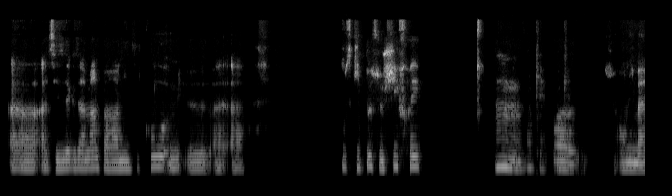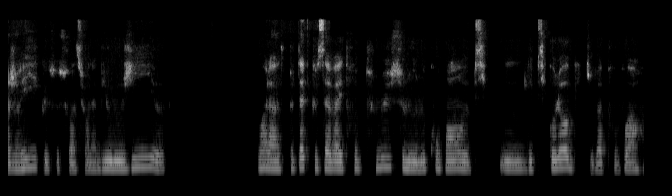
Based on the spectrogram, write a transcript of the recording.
à, à ses examens paramédicaux, euh, à, tout ce qui peut se chiffrer mmh, euh, en imagerie, que ce soit sur la biologie. euh, voilà, peut-être que ça va être plus le, le courant euh, psy- des psychologues qui va pouvoir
